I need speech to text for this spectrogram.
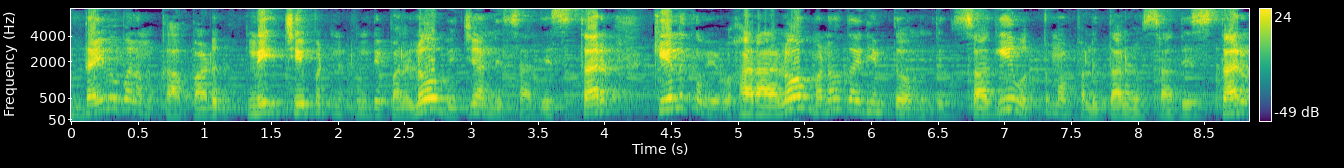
దైవబలం కాపాడుతుంది చేపట్టినటువంటి పనిలో విజయాన్ని సాధిస్తారు. కీలక వ్యవహారాలలో మనోధైర్యంతో ముందుకు సాగి ఉత్తమ ఫలితాలను సాధిస్తారు.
